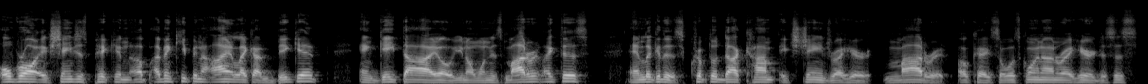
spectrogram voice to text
overall exchanges picking up. I've been keeping an eye like on BitGet and Gate.io, you know, when it's moderate like this and look at this crypto.com exchange right here, moderate. Okay, so what's going on right here? This is,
